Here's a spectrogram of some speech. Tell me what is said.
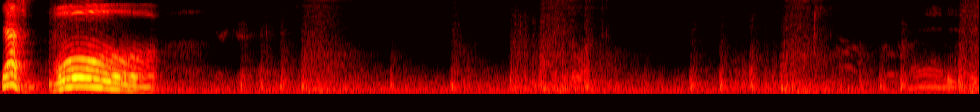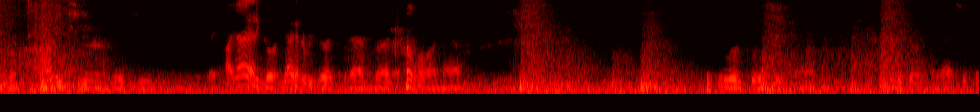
That's bull. Go, resort to that, bro. Come on now. It's a little glitchy, man. They resort to that shit for.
